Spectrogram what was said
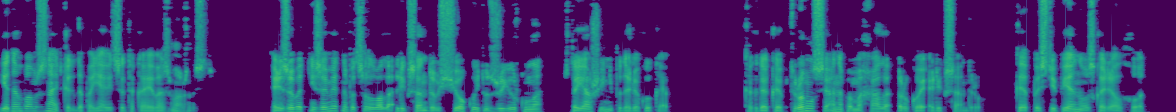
Я дам вам знать, когда появится такая возможность». Элизабет незаметно поцеловала Александра в щеку и тут же юркнула стоявший неподалеку Кэп. Когда Кэп тронулся, она помахала рукой Александру. Кэп постепенно ускорял ход.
